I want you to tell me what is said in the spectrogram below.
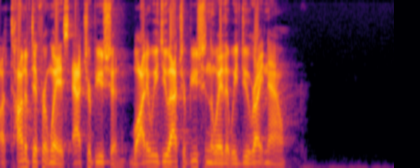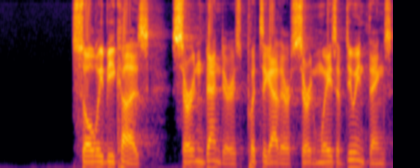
a, ton of different ways. Attribution. Why do we do attribution the way that we do right now? Solely because certain vendors put together certain ways of doing things,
